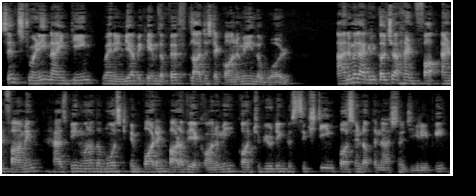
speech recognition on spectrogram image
Since 2019, when India became the fifth largest economy in the world, animal agriculture and, fa- and farming has been one of the most important part of the economy, contributing to 16% of the national GDP,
